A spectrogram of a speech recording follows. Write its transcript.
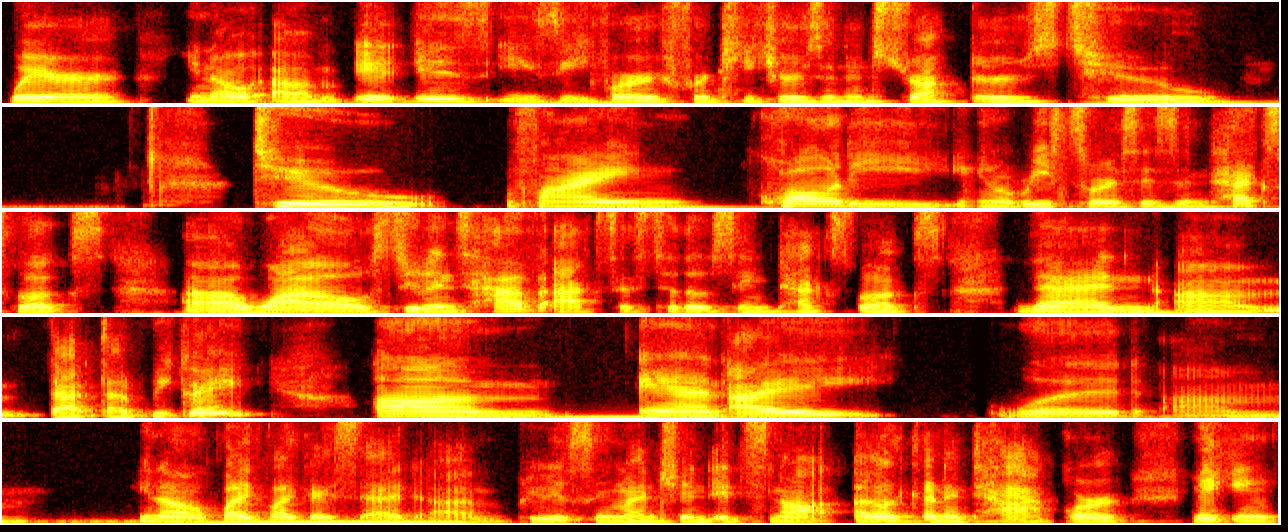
where you know um, it is easy for for teachers and instructors to to find quality you know resources and textbooks uh, while students have access to those same textbooks then um, that that'd be great. Um, and I would um, you know like like I said um, previously mentioned it's not uh, like an attack or making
